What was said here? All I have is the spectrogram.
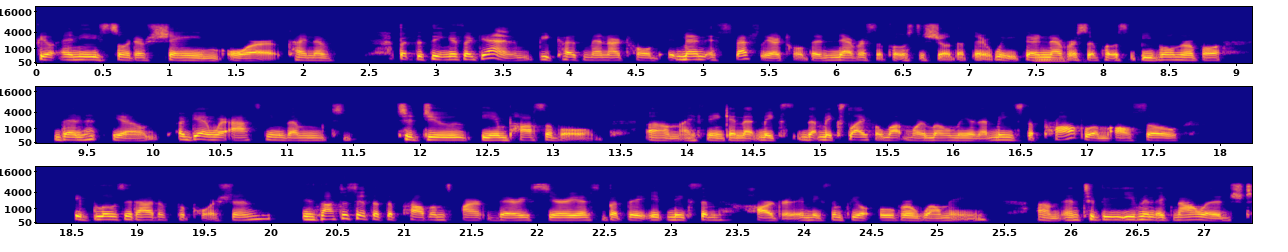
feel any sort of shame or kind of but the thing is again because men are told men especially are told they're never supposed to show that they're weak they're mm-hmm. never supposed to be vulnerable then you know again we're asking them to to do the impossible um, I think, and that makes that makes life a lot more lonely, and that means the problem also it blows it out of proportion. It's not to say that the problems aren't very serious, but they, it makes them harder. It makes them feel overwhelming, um, and to be even acknowledged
